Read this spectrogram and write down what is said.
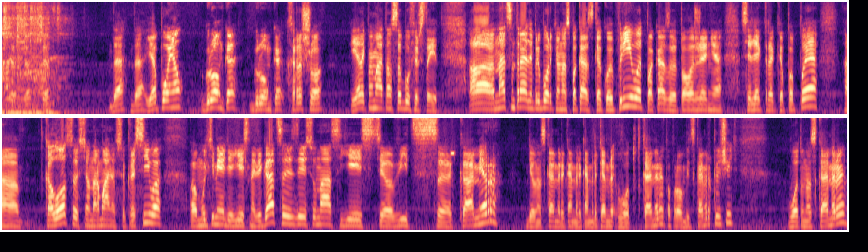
Все, все, все. Да, да, я понял. Громко, громко, хорошо. Я так понимаю, там сабвуфер стоит. А на центральной приборке у нас показывает, какой привод, показывает положение селектора КПП, а, колодцы, все нормально, все красиво. А, мультимедиа есть навигация здесь у нас, есть э, вид с камер. Где у нас камеры, камеры, камеры, камеры? Вот тут камеры, попробуем вид с камер включить. Вот у нас камеры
